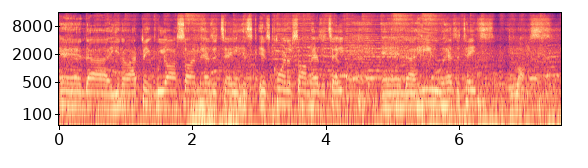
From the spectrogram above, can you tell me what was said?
and uh, you know I think we all saw him hesitate. His his corner saw him hesitate, and uh, he who hesitates lost.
